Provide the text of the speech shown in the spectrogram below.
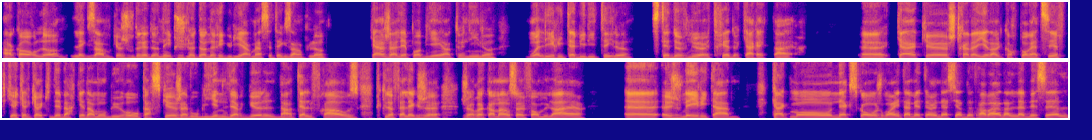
encore là, l'exemple que je voudrais donner, puis je le donne régulièrement, cet exemple-là. Quand j'allais pas bien, Anthony, là, moi, l'irritabilité, là, c'était devenu un trait de caractère. Euh, quand je travaillais dans le corporatif, puis qu'il y a quelqu'un qui débarquait dans mon bureau parce que j'avais oublié une virgule dans telle phrase, puis que là, il fallait que je, recommence un formulaire, euh, je venais irritable. Quand mon ex-conjointe mettait un assiette de travers dans le lave-vaisselle,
